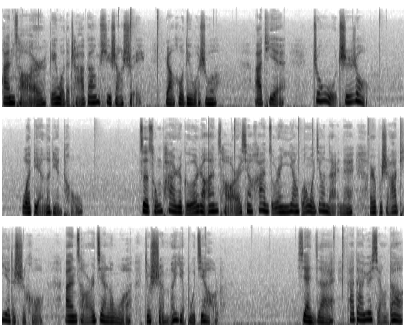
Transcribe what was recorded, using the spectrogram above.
安草儿给我的茶缸续上水，然后对我说：“阿贴，中午吃肉。”我点了点头。自从帕日格让安草儿像汉族人一样管我叫奶奶，而不是阿贴的时候，安草儿见了我就什么也不叫了。现在他大约想到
